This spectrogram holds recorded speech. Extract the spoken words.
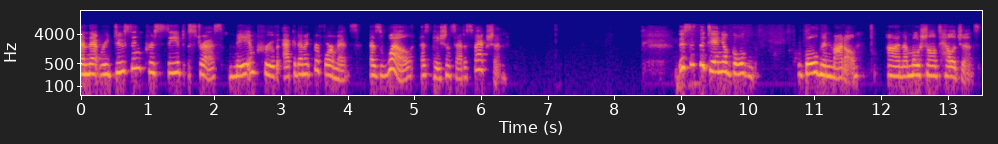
and that reducing perceived stress may improve academic performance as well as patient satisfaction. This is the Daniel Gold, Goleman model on emotional intelligence.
